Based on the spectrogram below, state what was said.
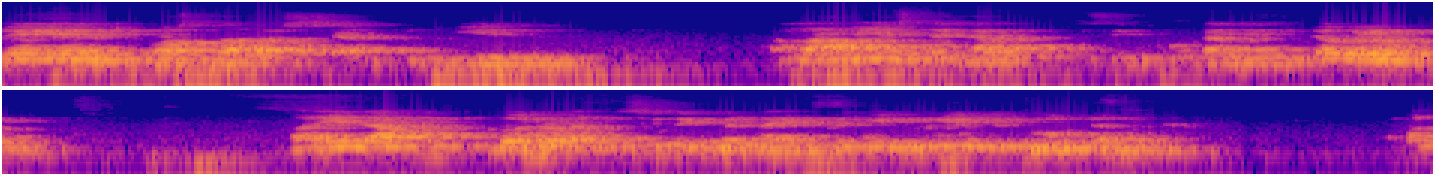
মেয়ের প্রস্তাব আসছে আপনি বিয়ে আল্লাহ আমি ইস্তেখারা করতেছি, ওটা দিয়ে মানে এটা আপনি বলল না কিছু দেখবেন না। এগুলো এগুলো এখন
